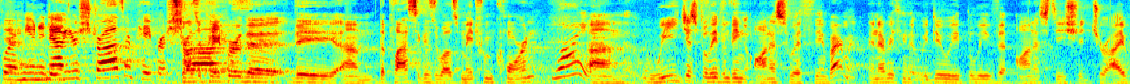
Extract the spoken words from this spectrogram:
for yeah. immunity. Now your straws are paper straws. Straws are paper. The the um, the plastic as well is made from corn. Right. Um, we just believe in being honest with the environment and everything that we do. We believe that honesty should drive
